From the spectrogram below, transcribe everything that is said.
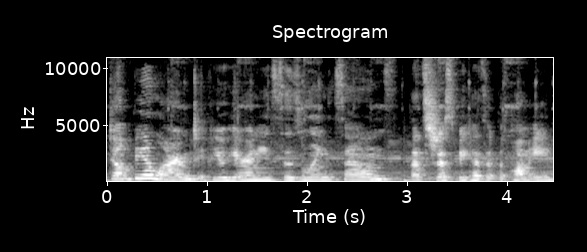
Don't be alarmed if you hear any sizzling sounds. That's just because of the pomade.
